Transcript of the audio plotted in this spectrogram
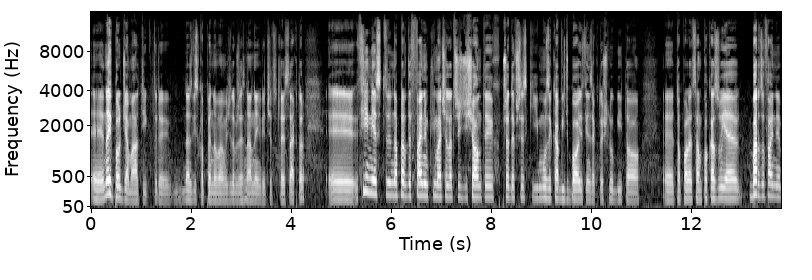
Yy, no i Paul Giamatti, który nazwisko pewno wam będzie dobrze znane wiecie, co to jest aktor. Yy, film jest naprawdę w fajnym klimacie lat 60., przede wszystkim muzyka Beach Boys, więc jak ktoś lubi, to, to polecam. Pokazuje bardzo fajny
